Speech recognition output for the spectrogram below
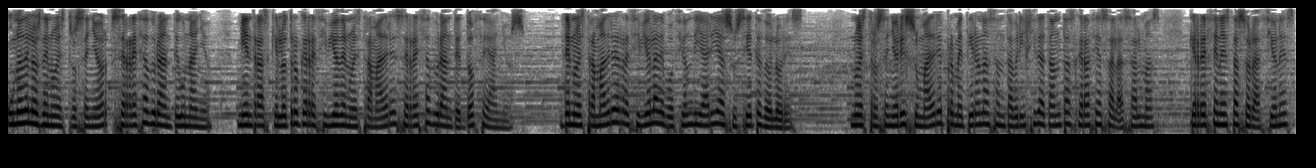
Uno de los de Nuestro Señor se reza durante un año, mientras que el otro que recibió de Nuestra Madre se reza durante doce años. De nuestra Madre recibió la devoción diaria a sus siete dolores. Nuestro Señor y su Madre prometieron a Santa Brígida tantas gracias a las almas que recen estas oraciones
